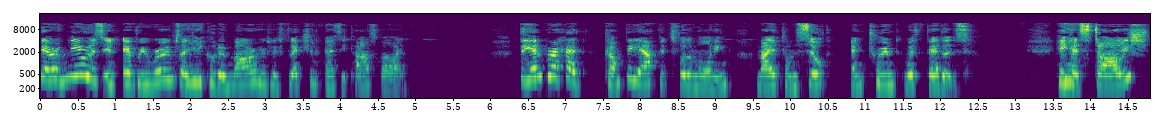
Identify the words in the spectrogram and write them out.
There were mirrors in every room so he could admire his reflection as he passed by. The emperor had comfy outfits for the morning made from silk and trimmed with feathers. He had stylish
